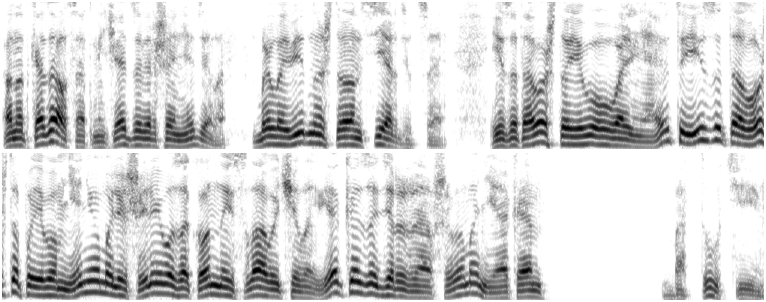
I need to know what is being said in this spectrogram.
Он отказался отмечать завершение дела. Было видно, что он сердится. Из-за того, что его увольняют, и из-за того, что, по его мнению, мы лишили его законной славы человека, задержавшего маньяка. Батути.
